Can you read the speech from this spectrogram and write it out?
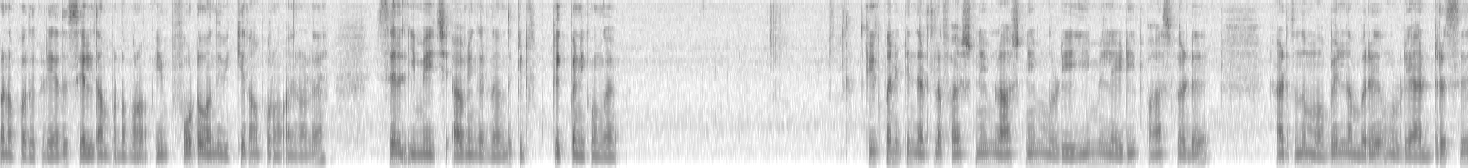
பண்ண போகிறது கிடையாது. செல் தான் பண்ண போகிறோம் ஃபோட்டோ வந்து விற்க தான் போகிறோம் அதனால் செல் இமேஜ் அப்படிங்கிறத வந்து கிளிக் கிளிக் பண்ணிக்கோங்க. கிளிக் பண்ணிவிட்டு இந்த இடத்துல ஃபர்ஸ்ட் நேம் லாஸ்ட் நேம் உங்களுடைய இமெயில் ஐடி பாஸ்வேர்டு அடுத்து வந்து மொபைல் நம்பரு உங்களுடைய அட்ரஸ்ஸு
